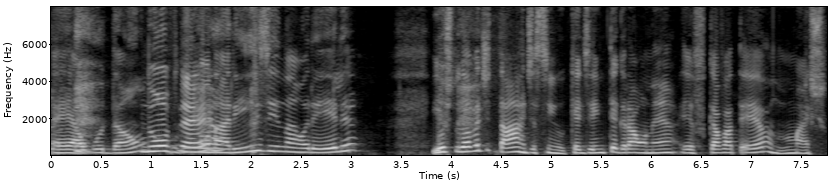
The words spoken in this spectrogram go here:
é, algodão no, né? no nariz e na orelha. E eu estudava de tarde, assim, quer dizer, integral, né? Eu ficava até mais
